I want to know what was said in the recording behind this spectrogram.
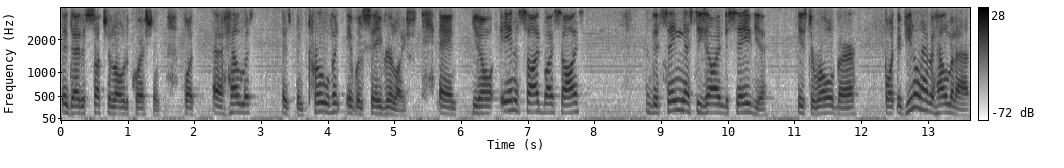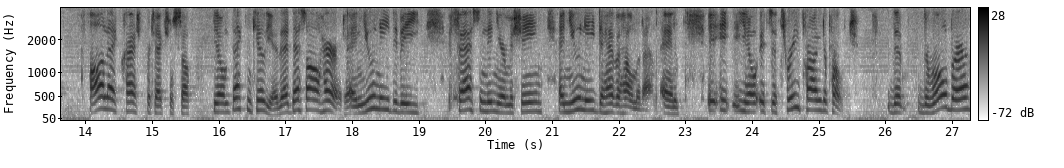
that is such a loaded question. But a helmet has been proven it will save your life. And, you know, in a side by side, the thing that's designed to save you is the roll bar. But if you don't have a helmet on, all that crash protection stuff, you know, that can kill you. That, that's all hard. And you need to be fastened in your machine and you need to have a helmet on. And, it, it, you know, it's a three pronged approach. The, the roll bar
